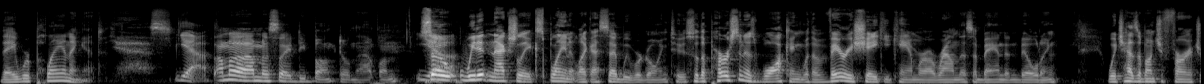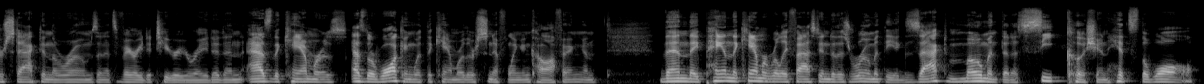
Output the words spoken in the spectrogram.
they were planning it. yes. Yeah. I'm gonna I'm gonna say debunked on that one. So we didn't actually explain it like I said we were going to. So the person is walking with a very shaky camera around this abandoned building, which has a bunch of furniture stacked in the rooms and it's very deteriorated. And as the cameras, as they're walking with the camera, they're sniffling and coughing. And then they pan the camera really fast into this room at the exact moment that a seat cushion hits the wall.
